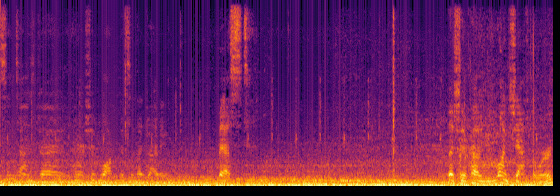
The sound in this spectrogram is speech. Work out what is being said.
Sometimes drive or should walk, but sometimes driving best. Especially I'll probably do lunch afterward.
